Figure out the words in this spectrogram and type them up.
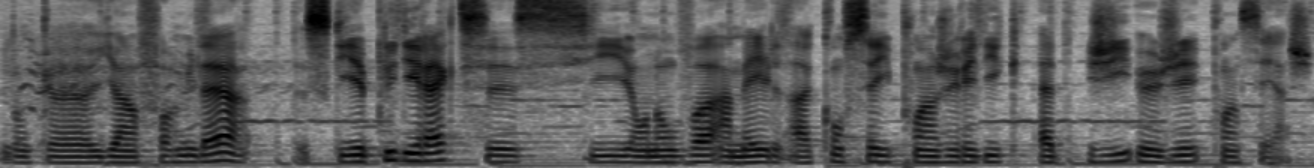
donc, euh, il y a un formulaire. Ce qui est plus direct, c'est si on envoie un mail à conseil.juridique.jeg.ch.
